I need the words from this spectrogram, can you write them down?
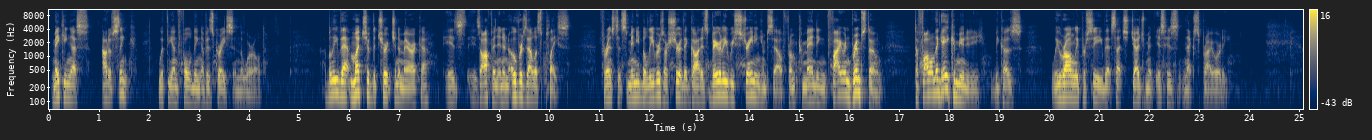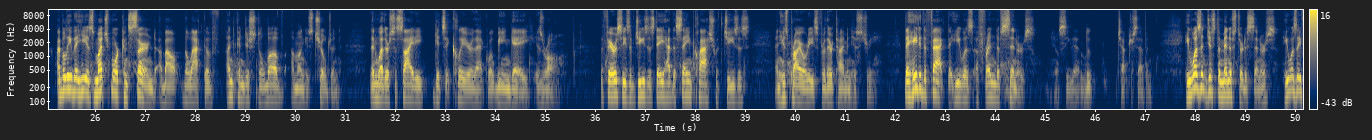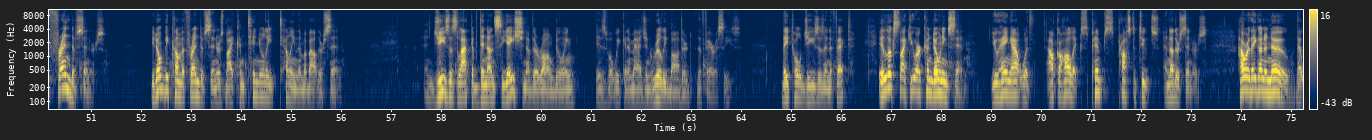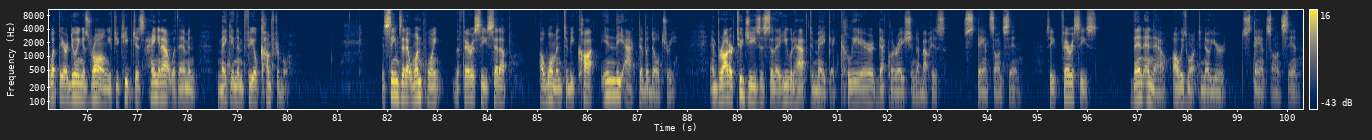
making us out of sync with the unfolding of His grace in the world. I believe that much of the church in America is, is often in an overzealous place for instance, many believers are sure that God is barely restraining himself from commanding fire and brimstone to fall on the gay community because we wrongly perceive that such judgment is his next priority. I believe that he is much more concerned about the lack of unconditional love among his children than whether society gets it clear that, quote, being gay is wrong. The Pharisees of Jesus' day had the same clash with Jesus and his priorities for their time in history. They hated the fact that he was a friend of sinners. You'll see that in Luke chapter 7. He wasn't just a minister to sinners, he was a friend of sinners. You don't become a friend of sinners by continually telling them about their sin. And Jesus' lack of denunciation of their wrongdoing is what we can imagine really bothered the Pharisees. They told Jesus, in effect, It looks like you are condoning sin. You hang out with alcoholics, pimps, prostitutes, and other sinners. How are they going to know that what they are doing is wrong if you keep just hanging out with them and making them feel comfortable? It seems that at one point, the Pharisees set up a woman to be caught in the act of adultery and brought her to Jesus so that he would have to make a clear declaration about his stance on sin. See, Pharisees then and now always want to know your stance on sin.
